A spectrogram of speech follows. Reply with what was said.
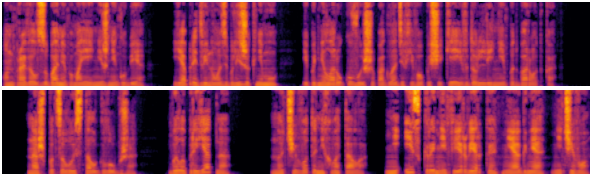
Он провел зубами по моей нижней губе. Я придвинулась ближе к нему и подняла руку выше, погладив его по щеке и вдоль линии подбородка. Наш поцелуй стал глубже. Было приятно, но чего-то не хватало. Ни искры, ни фейерверка, ни огня, ничего.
